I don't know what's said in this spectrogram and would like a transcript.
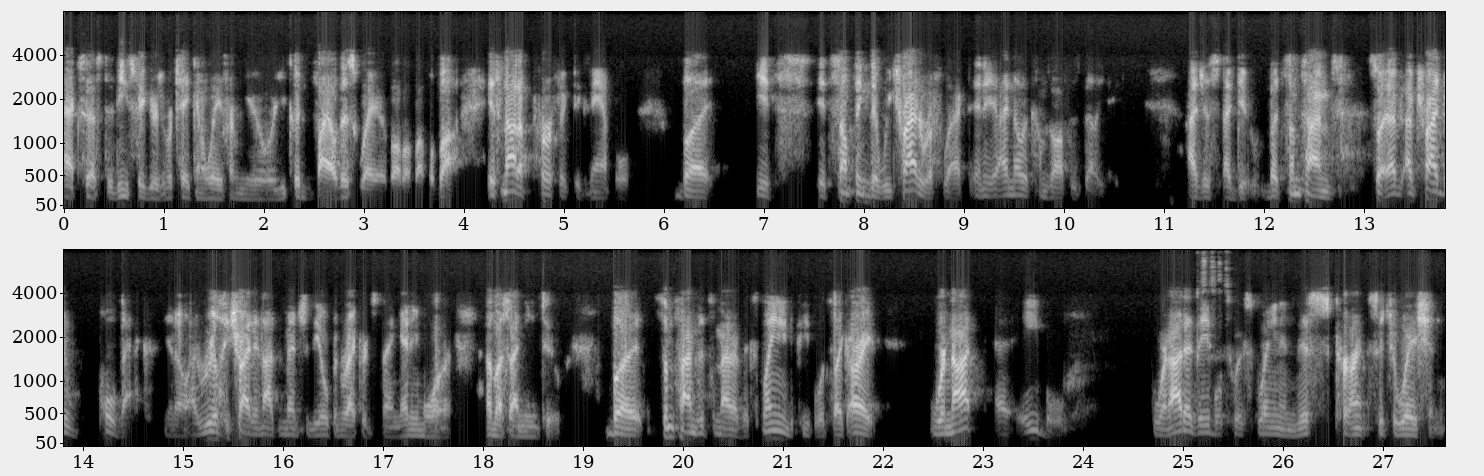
access to these figures were taken away from you, or you couldn't file this way, or blah, blah, blah, blah, blah. It's not a perfect example, but it's, it's something that we try to reflect. And I know it comes off as bellyache. I just, I do. But sometimes, so I've, I've tried to pull back. You know, I really try to not mention the open records thing anymore unless I need to. But sometimes it's a matter of explaining to people. It's like, all right, we're not able, we're not as able to explain in this current situation,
